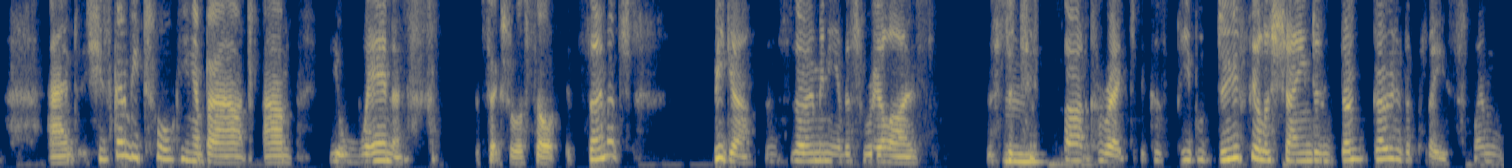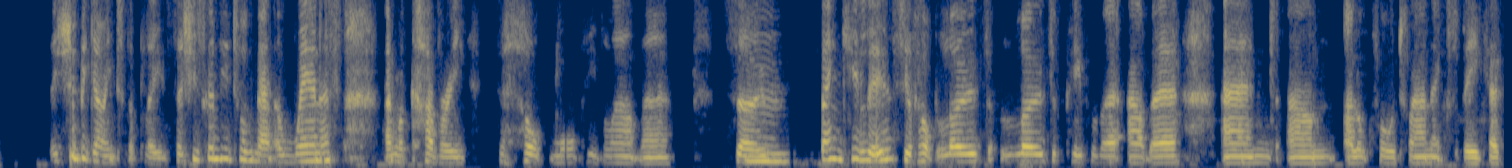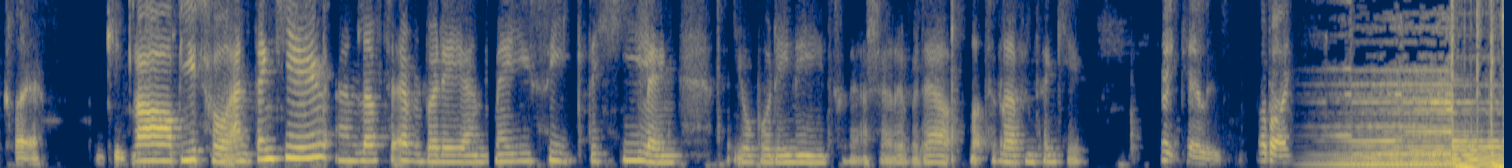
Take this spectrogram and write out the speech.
And she's going to be talking about um, the awareness of sexual assault. It's so much bigger than so many of us realize. The hmm. statistics mm. aren't correct because people do feel ashamed and don't go to the police when they should be going to the police. So she's going to be talking about awareness and recovery to help more people out there. So mm. thank you, Liz. You've helped loads, loads of people there out there, and um, I look forward to our next speaker, Claire. Thank you. Ah, oh, beautiful. And thank you and love to everybody. And may you seek the healing that your body needs without a shadow of a doubt. Lots of love and thank you. Take care, Liz. Bye bye.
